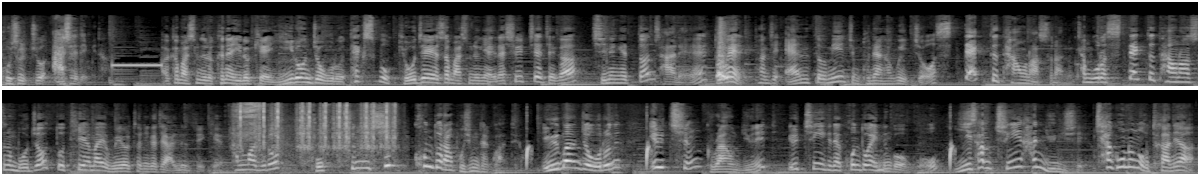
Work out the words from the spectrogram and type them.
보실 줄 아셔야 됩니다. 아까 말씀드린 그냥 이렇게 이론적으로 textbook 교재에서 말씀드린 게 아니라 실제 제가 진행했던 사례 왜 현재 Anthem이 지금 분양하고 있죠? stacked 타운하우스라는 거. 참고로 stacked 타운하우스는 뭐죠? 또 TMI realtor니까 제가 알려드릴게요. 한마디로 복층식 콘도라고 보시면 될 것 같아요. 일반적으로는 1층 ground unit 1층이 그냥 콘도가 있는 거고 2, 3층이 한 유닛이에요. 차고는 어떻게 하냐?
